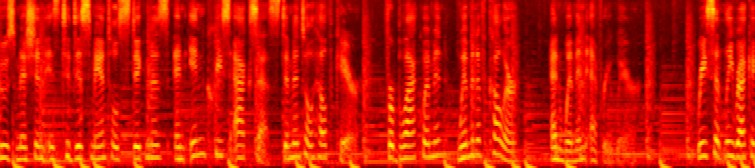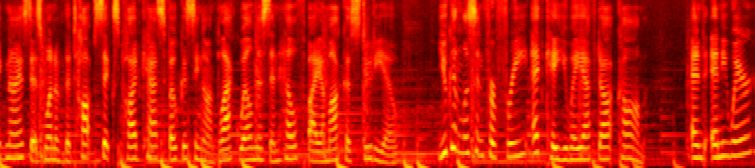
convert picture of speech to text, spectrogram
whose mission is to dismantle stigmas and increase access to mental health care for Black women, women of color, and women everywhere. Recently recognized as one of the top six podcasts focusing on Black wellness and health by Amaka Studio, you can listen for free at KUAF.com and anywhere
